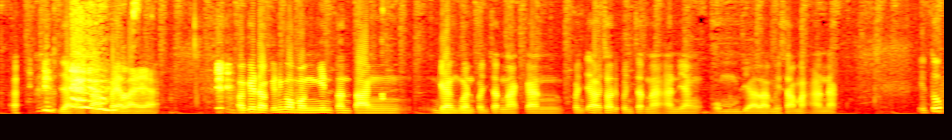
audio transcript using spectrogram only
Jangan sampai lah ya. Oke dok, ini ngomongin tentang gangguan pencernaan, pen, eh, sorry pencernaan yang umum dialami sama anak. Itu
